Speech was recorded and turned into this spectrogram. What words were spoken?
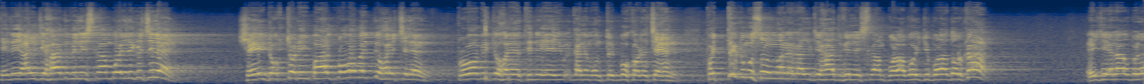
তিনি আল জেহাদ বিল ইসলাম বই লিখেছিলেন। সেই ডক্টর ইকবাল প্রভাবিত হয়েছিলেন। প্রভাবিত হয়ে তিনি এইখানে মন্তব্য করেছেন, প্রত্যেক মুসলমানের আল জেহাদ বিল ইসলাম পড়া বইটি পড়া দরকার। এই যে এরা বলে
